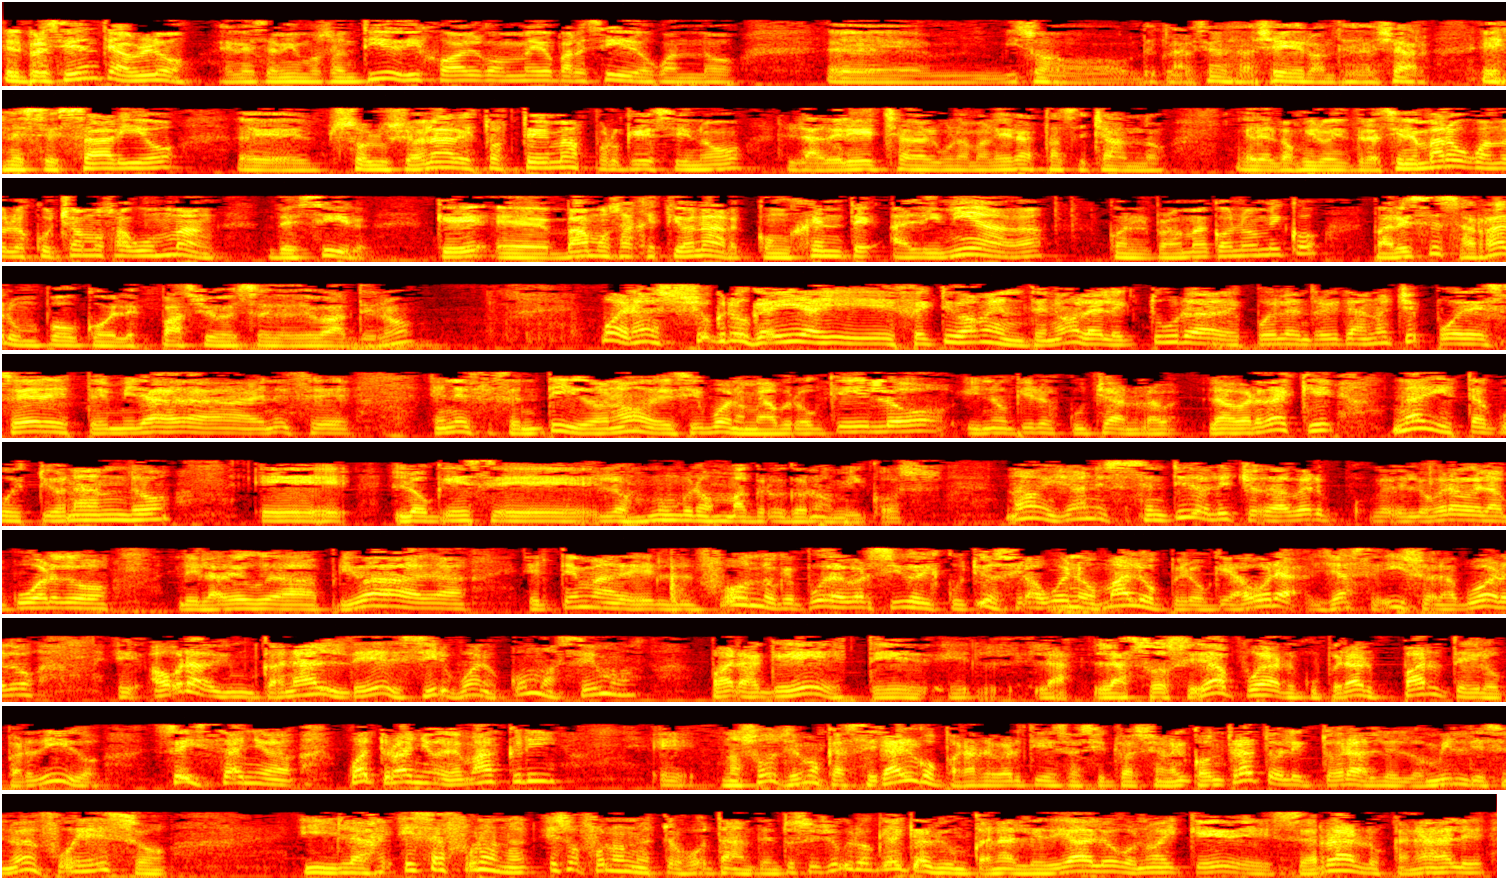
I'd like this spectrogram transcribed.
El presidente habló en ese mismo sentido y dijo algo medio parecido cuando eh, hizo declaraciones ayer o antes de ayer. Es necesario solucionar estos temas porque si no la derecha de alguna manera está acechando en el 2023. Sin embargo, cuando lo escuchamos a Guzmán decir que eh, vamos a gestionar con gente alineada con el programa económico, parece cerrar un poco el espacio de ese debate, ¿no? Bueno, yo creo que ahí hay efectivamente, ¿no? La lectura después de la entrevista de anoche puede ser este, mirada en ese en ese sentido, ¿no? De decir, bueno, me abroquelo y no quiero escuchar. La, verdad es que nadie está cuestionando eh, lo que es eh, los números macroeconómicos. ¿no? Y ya en ese sentido el hecho de haber eh, logrado el acuerdo de la deuda privada, el tema del fondo que puede haber sido discutido si era bueno o malo, pero que ahora ya se hizo el acuerdo, eh, ahora hay un canal de decir, bueno, ¿cómo hacemos para que este, la, la sociedad pueda recuperar parte de lo perdido? Seis años, cuatro años de Macri, eh, nosotros tenemos que hacer algo para revertir esa situación. El contrato electoral del 2019 fue eso y esas fueron, esos fueron nuestros votantes. Entonces yo creo que hay que abrir un canal de diálogo, no hay que eh, cerrar los canales,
